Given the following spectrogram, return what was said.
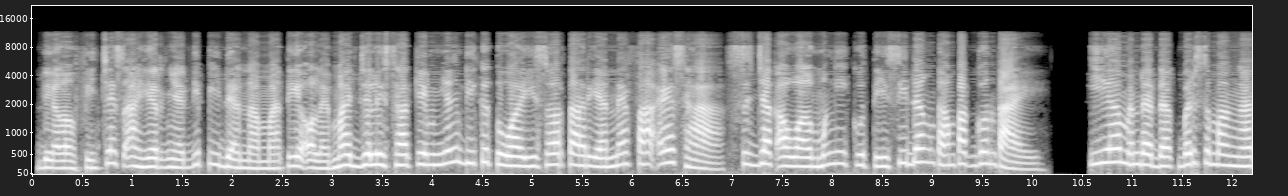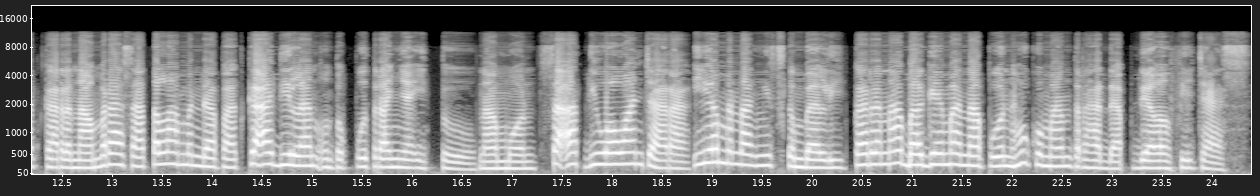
Delvices akhirnya dipidana mati oleh majelis hakim yang diketuai Sortarian Neva SH. Sejak awal mengikuti sidang tampak gontai. Ia mendadak bersemangat karena merasa telah mendapat keadilan untuk putranya itu. Namun, saat diwawancara, ia menangis kembali karena bagaimanapun hukuman terhadap Delvices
